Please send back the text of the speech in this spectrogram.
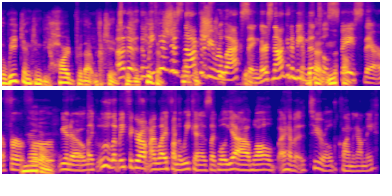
the weekend can be hard for that with kids. Uh, the, the weekend is so not going to be relaxing. There's not going to be mental no. space there for, no. for, you know, like, ooh, let me figure out my life on the weekend. It's like, well, yeah, well, I have a two year old climbing on me.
